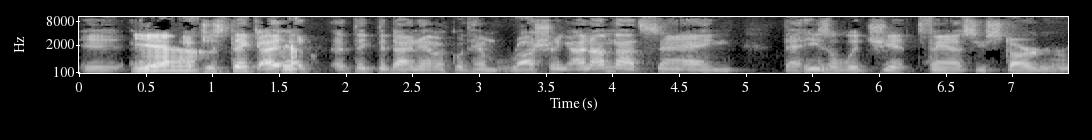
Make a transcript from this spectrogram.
It, yeah, I just think I, I, I think the dynamic with him rushing, and I'm not saying that he's a legit fantasy starter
